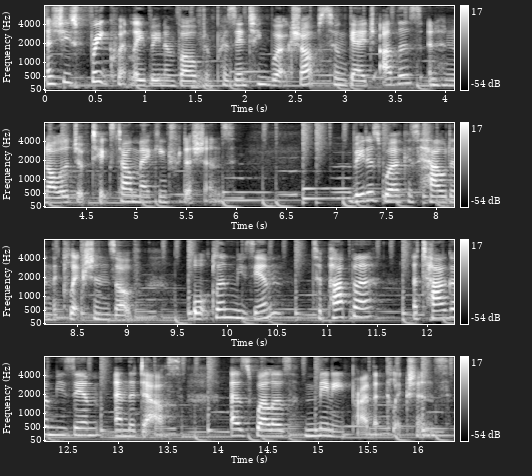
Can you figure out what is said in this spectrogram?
and she's frequently been involved in presenting workshops to engage others in her knowledge of textile making traditions. Vita's work is held in the collections of Auckland Museum, Te Papa, Otago Museum, and the Dowse, as well as many private collections.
